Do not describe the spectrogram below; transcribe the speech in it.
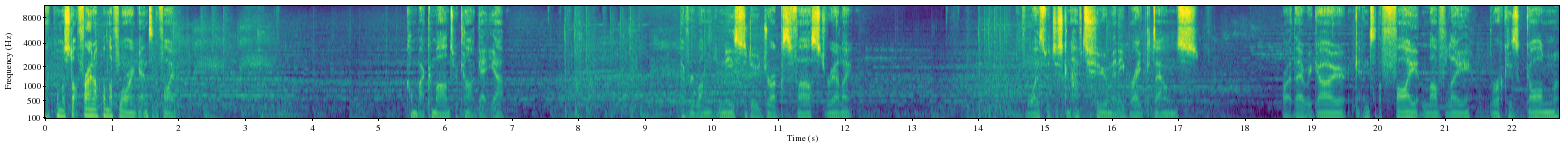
Oh, come on, stop throwing up on the floor and get into the fight. Combat commands we can't get yet. Everyone needs to do drugs first, really. Otherwise, we're just going to have too many breakdowns. Right, there we go. Get into the fight. Lovely. Brook is gone.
